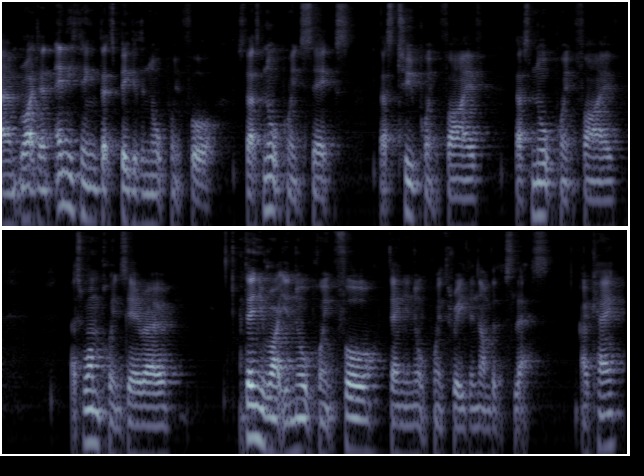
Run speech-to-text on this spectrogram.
Um, write down anything that's bigger than 0.4. So that's 0.6, that's 2.5, that's 0.5, that's 1.0. Then you write your 0.4, then your 0.3, the number that's less. Okay?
